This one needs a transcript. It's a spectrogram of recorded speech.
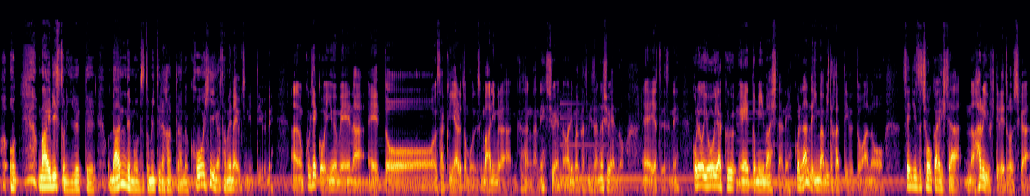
マイリストに入れて何年もずっと見てなかったあのコーヒーが冷めないうちにっていうねあのこれ結構有名な、えーと、作品あると思うんですけど、まあ、有村さんがね主演の有村架純さんが主演の、えー、やつですね。これをようやく、えーと、見ましたね。これなんで今見たかっていうとあの先日紹介した「春雪ってレトロシカ」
